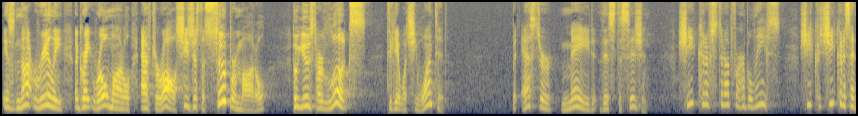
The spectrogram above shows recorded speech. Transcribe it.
is not really a great role model after all. She's just a supermodel who used her looks to get what she wanted. But Esther made this decision. She could have stood up for her beliefs. She could, she could have said,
